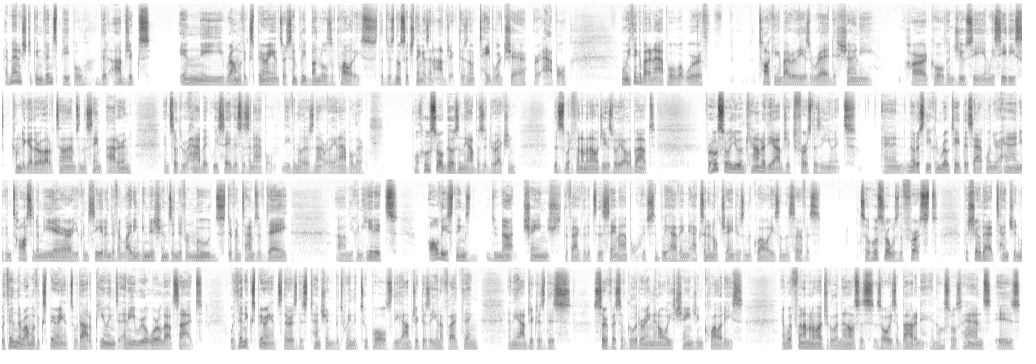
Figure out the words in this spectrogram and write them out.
have managed to convince people that objects in the realm of experience are simply bundles of qualities, that there's no such thing as an object. There's no table or chair or apple. When we think about an apple, what we're talking about really is red, shiny, hard, cold, and juicy, and we see these come together a lot of times in the same pattern, and so through habit we say this is an apple, even though there's not really an apple there. Well, Husserl goes in the opposite direction. This is what phenomenology is really all about. For Husserl, you encounter the object first as a unit, and notice that you can rotate this apple in your hand, you can toss it in the air, you can see it in different lighting conditions, in different moods, different times of day. Um, you can heat it. All these things do not change the fact that it's the same apple. It's simply having accidental changes in the qualities on the surface. So Husserl was the first to show that tension within the realm of experience without appealing to any real world outside. Within experience, there is this tension between the two poles. The object is a unified thing, and the object is this surface of glittering and always changing qualities. And what phenomenological analysis is always about in, in Husserl's hands is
